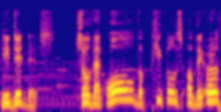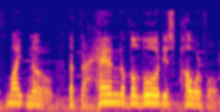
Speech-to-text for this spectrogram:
He did this so that all the peoples of the earth might know that the hand of the Lord is powerful,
